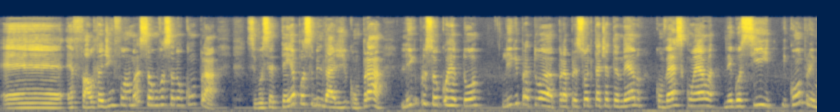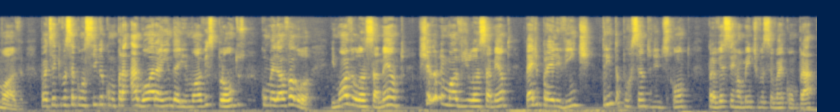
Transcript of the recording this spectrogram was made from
é, é falta de informação você não comprar. Se você tem a possibilidade de comprar, ligue para o seu corretor, ligue para a pessoa que está te atendendo, converse com ela, negocie e compre o imóvel. Pode ser que você consiga comprar agora ainda imóveis prontos com melhor valor. Imóvel lançamento, Chega no imóvel de lançamento, pede para ele 20, 30% de desconto para ver se realmente você vai comprar.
